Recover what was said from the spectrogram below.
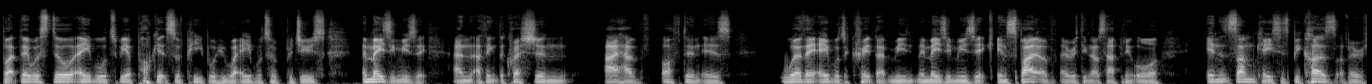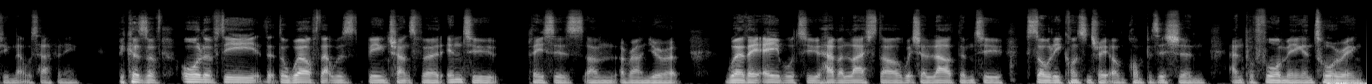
but there was still able to be a pockets of people who were able to produce amazing music and i think the question i have often is were they able to create that mu- amazing music in spite of everything that was happening or in some cases because of everything that was happening? Because of all of the the, wealth that was being transferred into places um, around europe were they able to have a lifestyle which allowed them to solely concentrate on composition and performing and touring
